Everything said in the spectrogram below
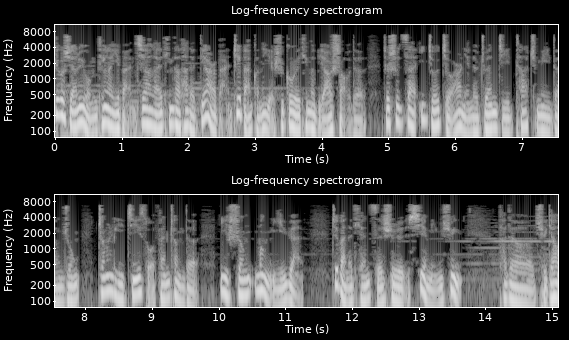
这个旋律我们听了一版，接下来听到它的第二版，这版可能也是各位听的比较少的。这是在一九九二年的专辑《Touch Me》当中，张丽基所翻唱的《一生梦已远》。这版的填词是谢明训，他的曲调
